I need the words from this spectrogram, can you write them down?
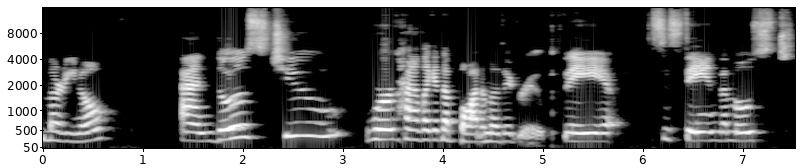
Marino. And those two were kind of like at the bottom of the group. They sustained the most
